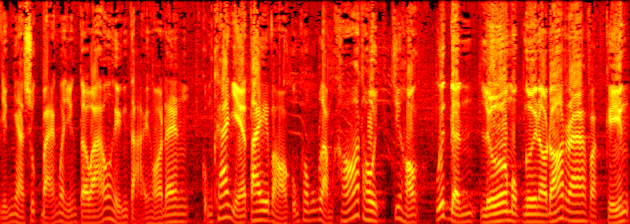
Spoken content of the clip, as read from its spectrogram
những nhà xuất bản và những tờ báo hiện tại họ đang cũng khá nhẹ tay và họ cũng không muốn làm khó thôi. Chứ họ quyết định lựa một người nào đó ra và kiện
